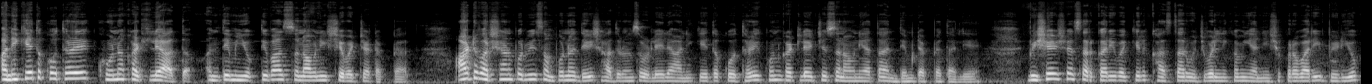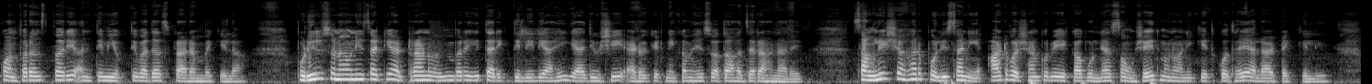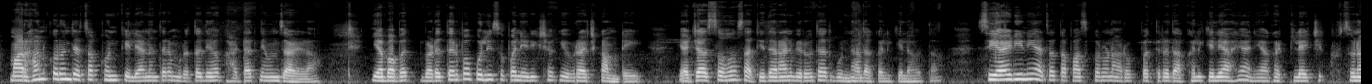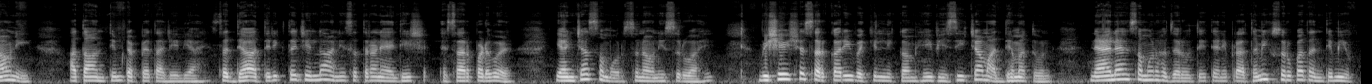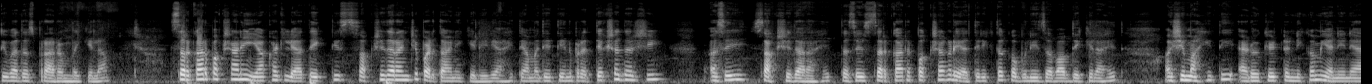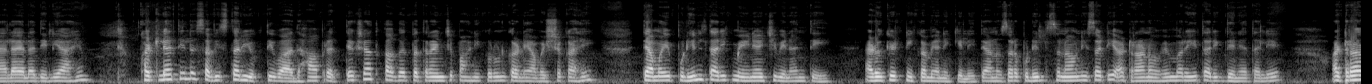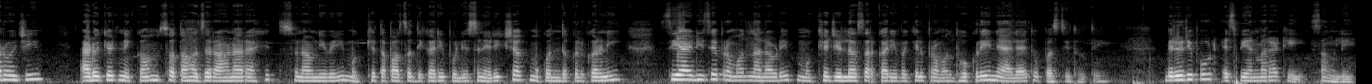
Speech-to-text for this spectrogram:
अनिकेत कोथळे खून खटल्यात. अंतिम युक्तिवाद सुनावणी शेवटच्या टप्प्यात. आठ वर्षांपूर्वी संपूर्ण देश हादरून सोडलेल्या अनिकेत कोथळे खून खटल्याची सुनावणी आता अंतिम टप्प्यात आली आहे. विशेष सरकारी वकील खासदार उज्ज्वल निकम यांनी शुक्रवारी व्हिडिओ कॉन्फरन्सद्वारे अंतिम युक्तिवादास प्रारंभ केला. पुढील सुनावणीसाठी अठरा नोव्हेंबर ही तारीख दिलेली आहे. या दिवशी ॲडव्होकेट निकम हे स्वतः हजर राहणार आहेत. सांगली शहर पोलिसांनी आठ वर्षांपूर्वी एका गुन्ह्यात संशयित म्हणून अनिकेत कोथळे याला अटक केली. मारहाण करून त्याचा खून केल्यानंतर मृतदेह घाटात नेऊन जाळला. याबाबत बडतर्फ पोलीस उपनिरीक्षक युवराज कामटे याच्यासह साथीदारांविरोधात गुन्हा दाखल केला होता. सी आय डीने याचा तपास करून आरोपपत्र दाखल केले आहे आणि या खटल्याची सुनावणी आता अंतिम टप्प्यात आलेली आहे. सध्या अतिरिक्त जिल्हा आणि सत्र न्यायाधीश एस आर पडवळ यांच्यासमोर सुनावणी सुरू आहे. विशेष सरकारी वकील निकम हे व्ही सीच्या माध्यमातून न्यायालयासमोर हजर होते. त्यांनी प्राथमिक स्वरूपात अंतिम युक्तिवादास प्रारंभ केला. सरकार पक्षाने या खटल्यात एकतीस साक्षीदारांची पडताळणी केलेली आहे. त्यामध्ये तीन प्रत्यक्षदर्शी असे साक्षीदार आहेत. तसेच सरकार पक्षाकडे अतिरिक्त कबुली जबाब देखील आहेत अशी माहिती ॲडव्होकेट निकम यांनी न्यायालयाला दिली आहे. खटल्यातील सविस्तर युक्तिवाद हा प्रत्यक्षात कागदपत्रांची पाहणी करून करणे आवश्यक आहे. त्यामुळे पुढील तारीख मिळण्याची विनंती ॲडव्होकेट निकम यांनी केली. त्यानुसार पुढील सुनावणीसाठी अठरा नोव्हेंबर ही तारीख देण्यात आली आहे. अठरा रोजी ॲडव्होकेट निकम स्वतः हजर राहणार आहेत. सुनावणीवेळी मुख्य तपास अधिकारी पोलीस निरीक्षक मुकुंद कुलकर्णी सी आय डीचे प्रमोद नालावडे मुख्य जिल्हा सरकारी वकील प्रमोद भोकरे न्यायालयात उपस्थित होते. Bureau report S P N Marathi Sangli.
